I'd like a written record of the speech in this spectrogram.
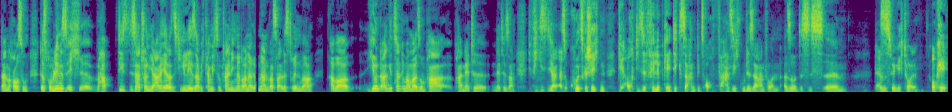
dann raussuchen. Das Problem ist, ich äh, habe, die ist halt schon Jahre her, dass ich die gelesen habe. Ich kann mich zum Teil nicht mehr dran erinnern, was da alles drin war. Aber hier und da gibt's dann immer mal so ein paar, paar nette, nette Sachen. Wie, ja, also Kurzgeschichten, der auch diese Philip K. Dick Sachen gibt's auch wahnsinnig gute Sachen von. Also das ist, ähm, das ist wirklich toll. Okay,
